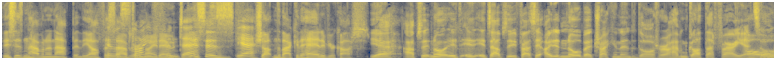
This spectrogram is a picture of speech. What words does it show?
this isn't having a nap in the office after a night out death. this is Yeah. shot in the back of the head if you're caught Yeah, absolutely. No, it, it, it's absolutely fascinating. I didn't know about tracking down the daughter. I haven't got that far yet, Oh, so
